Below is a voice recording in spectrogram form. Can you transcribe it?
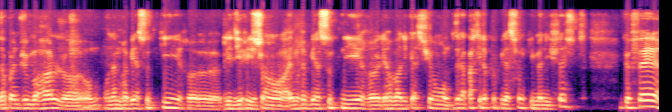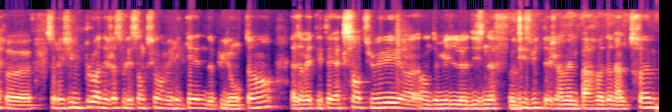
D'un point de vue moral, euh, on aimerait bien soutenir, euh, les dirigeants aimeraient bien soutenir euh, les revendications de la partie de la population qui manifeste. Que faire Ce régime ploie déjà sous les sanctions américaines depuis longtemps. Elles avaient été accentuées en 2019, ou 18 déjà même par Donald Trump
